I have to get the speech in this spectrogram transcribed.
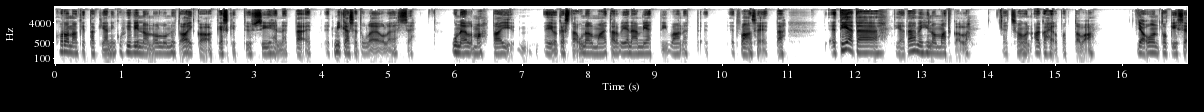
koronankin takia niin kuin hyvin on ollut nyt aikaa keskittyä siihen, että et, et mikä se tulee olemaan se unelma. Tai ei oikeastaan unelmaa ei tarvitse enää miettiä, vaan että et, et vaan se, että tietää, tietää mihin on matkalla. Että se on aika helpottavaa. Ja on toki se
